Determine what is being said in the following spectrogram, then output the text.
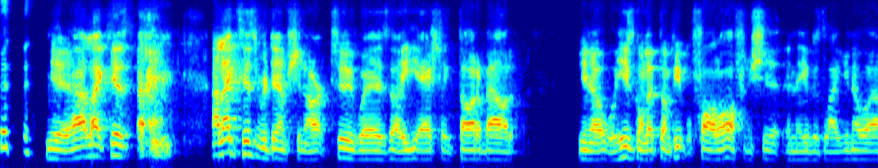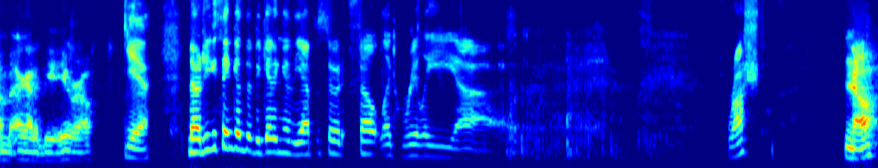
yeah, I like his, I liked his redemption arc too, whereas uh, he actually thought about, you know, where he's gonna let them people fall off and shit, and he was like, you know what, I'm, I got to be a hero. Yeah. Now, do you think at the beginning of the episode it felt like really uh, rushed? No,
